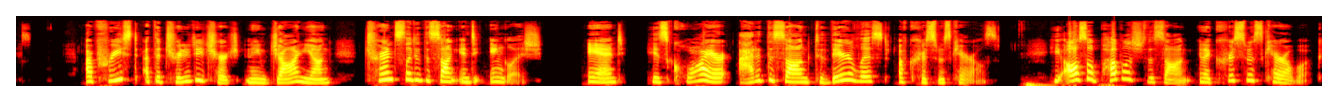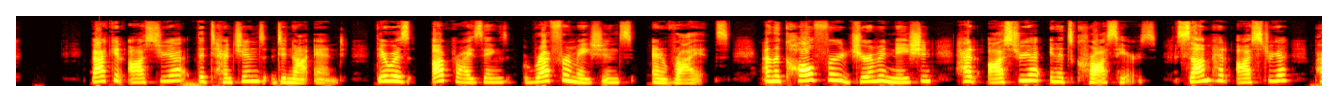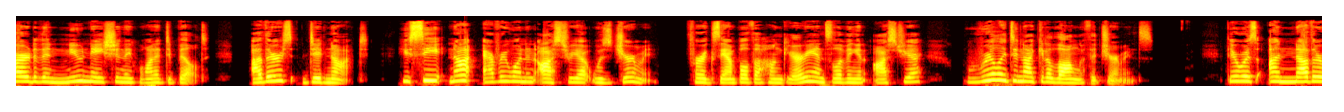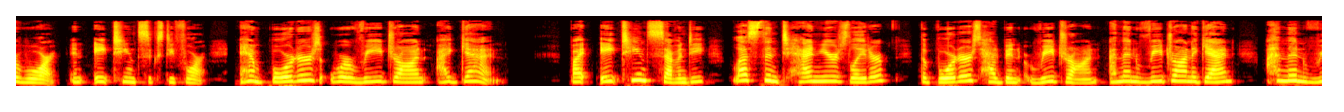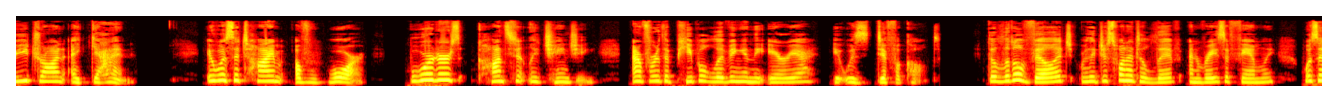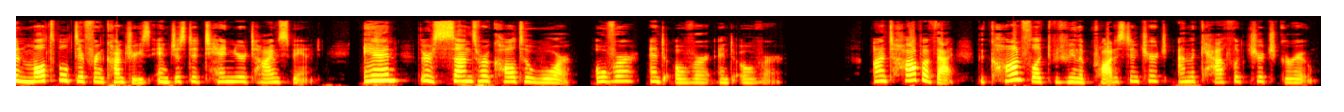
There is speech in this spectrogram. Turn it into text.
A priest at the Trinity Church named John Young translated the song into English, and his choir added the song to their list of Christmas carols. He also published the song in a Christmas carol book. Back in Austria, the tensions did not end. There was uprisings, reformations, and riots. And the call for a German nation had Austria in its crosshairs. Some had Austria part of the new nation they wanted to build. Others did not. You see, not everyone in Austria was German. For example, the Hungarians living in Austria really did not get along with the Germans. There was another war in 1864 and borders were redrawn again. By 1870, less than 10 years later, the borders had been redrawn and then redrawn again and then redrawn again. It was a time of war, borders constantly changing, and for the people living in the area, it was difficult. The little village where they just wanted to live and raise a family was in multiple different countries in just a 10 year time span. And their sons were called to war over and over and over. On top of that, the conflict between the Protestant church and the Catholic church grew.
